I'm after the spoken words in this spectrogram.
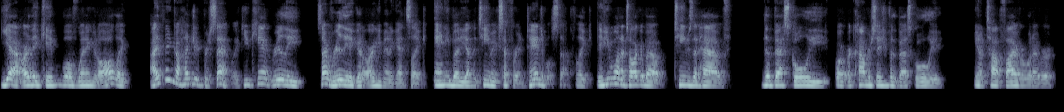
yeah, are they capable of winning at all? Like I think hundred percent. Like you can't really it's not really a good argument against like anybody on the team except for intangible stuff. Like if you want to talk about teams that have the best goalie or a conversation for the best goalie, you know, top five or whatever,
